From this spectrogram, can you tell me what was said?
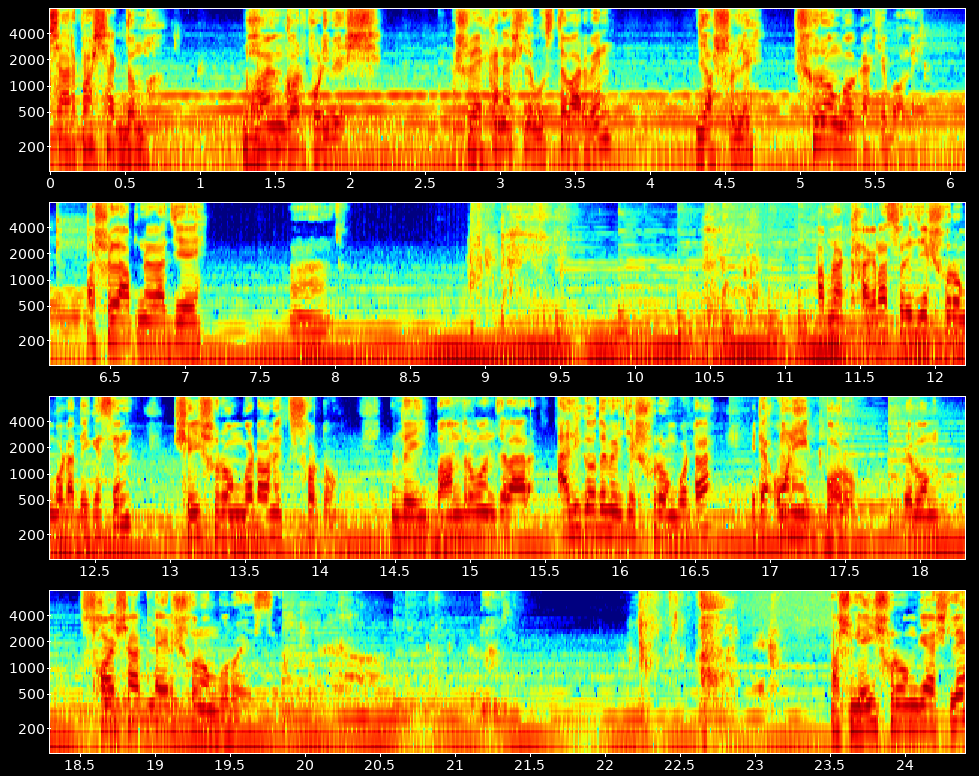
চারপাশে একদম ভয়ঙ্কর পরিবেশ। আসলে এখানে আসলে বুঝতে পারবেন যে আসলে সুরঙ্গ কাকে বলে। আসলে আপনারা যে আপনার খাগড়াছড়ি যে সুরঙ্গটা দেখেছেন, সেই সুরঙ্গটা অনেক ছোট। কিন্তু এই বান্দরবান জেলার আলীকদমের যে সুরঙ্গটা, এটা অনেক বড় এবং ছয় সাতটা এর সুরঙ্গ রয়েছে। আসলে এই সুরঙ্গে আসলে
